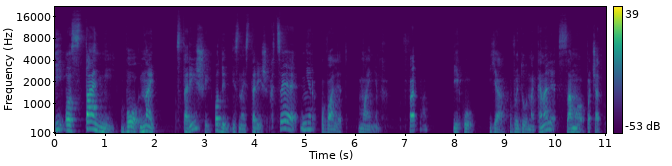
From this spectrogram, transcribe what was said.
І останній, бо найстаріший, один із найстаріших, це Nir Wallet Mining ферма, яку я веду на каналі з самого початку.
